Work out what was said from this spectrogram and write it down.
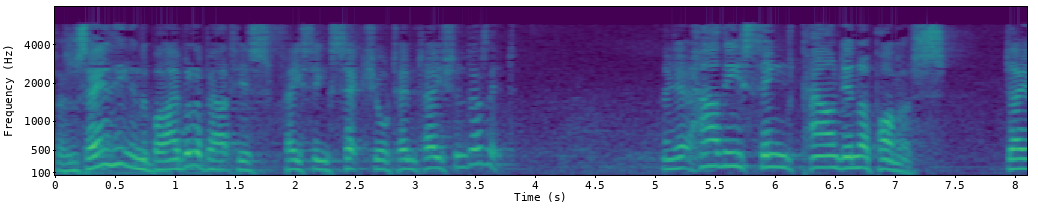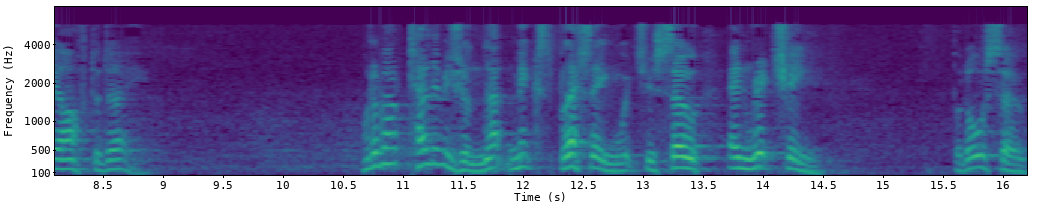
Doesn't say anything in the Bible about his facing sexual temptation, does it? And yet, how these things pound in upon us day after day. What about television, that mixed blessing which is so enriching, but also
